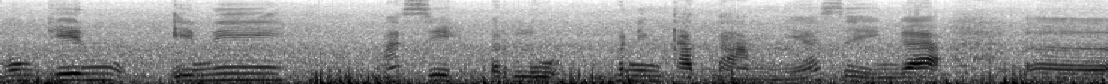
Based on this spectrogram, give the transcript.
mungkin ini masih perlu peningkatan ya sehingga eh,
